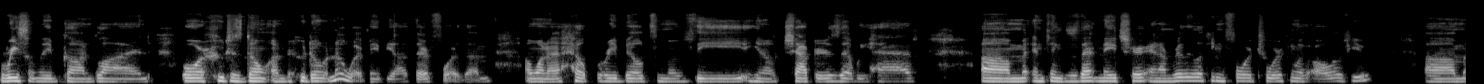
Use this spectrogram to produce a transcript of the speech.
recently gone blind or who just don't under who don't know what may be out there for them. I want to help rebuild some of the, you know, chapters that we have um, and things of that nature. And I'm really looking forward to working with all of you. Um,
